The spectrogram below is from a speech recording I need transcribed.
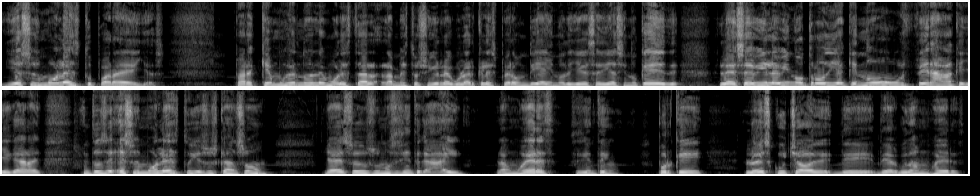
Y eso es molesto para ellas. ¿Para qué mujer no le molesta la, menstruación irregular que le espera un día y no le llega ese día, sino que le, se vi, le vino otro día que no esperaba que llegara? Entonces eso es molesto y eso es cansón. Ya eso es, uno se siente, ay, las mujeres se sienten, porque lo he escuchado de, algunas mujeres,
